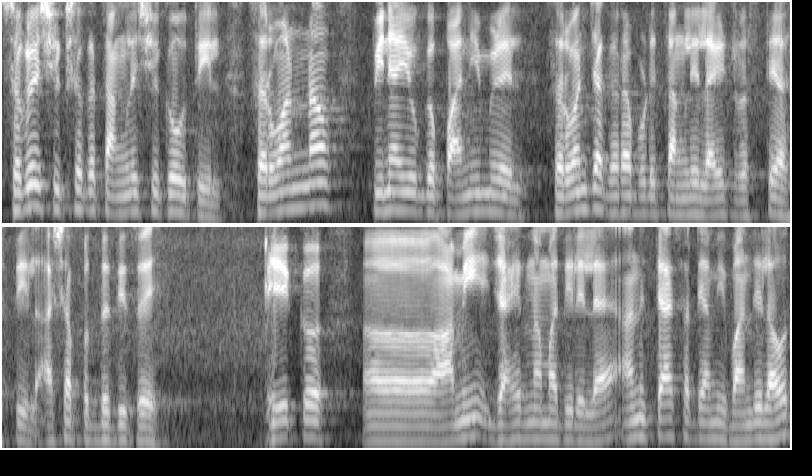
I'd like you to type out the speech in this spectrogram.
सगळे शिक्षक चांगले शिकवतील सर्वांना पिण्यायोग्य पाणी मिळेल सर्वांच्या घरापुढे चांगले लाइट रस्ते असतील अशा पद्धतीचं एक आम्ही जाहीरनामा दिलेला आहे आणि त्यासाठी आम्ही बांधील आहोत.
